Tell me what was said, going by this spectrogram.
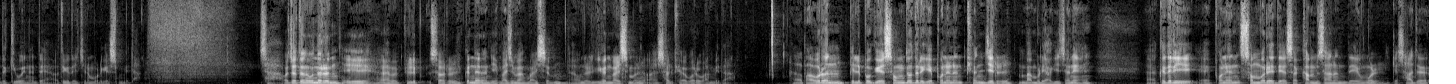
느끼고 있는데 어떻게 될지는 모르겠습니다. 자, 어쨌든 오늘은 이 아, 빌립서를 끝내는 이 마지막 말씀, 아, 오늘 읽은 말씀을 아, 살펴보려고 합니다. 바울은 빌립보 교회 성도들에게 보내는 편지를 마무리하기 전에 아, 그들이 보낸 선물에 대해서 감사하는 내용을 이렇게 4장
